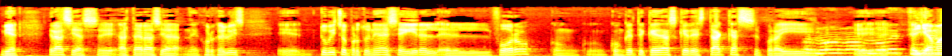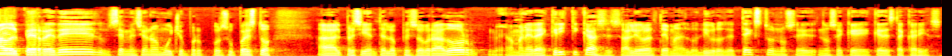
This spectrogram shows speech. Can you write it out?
Bien, gracias, eh, gracias, eh, Jorge Luis. Eh, ¿Tuviste oportunidad de seguir el, foro? ¿Con, con, qué te quedas? ¿Qué destacas por ahí? Pues el llamado al PRD, se mencionó mucho, por, por supuesto, al presidente López Obrador, a manera de crítica, se salió el tema de los libros de texto, no sé, no sé qué, qué destacarías.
